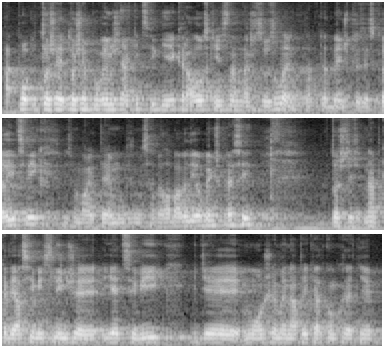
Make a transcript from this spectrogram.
a po, to, že, to, že poviem, že nejaký cvik nie je kráľovský, neznamená, že sú zlé. Napríklad bench press je skvelý cvik, my sme mali tému, kde sme sa veľa bavili o bench pressi. To, že napríklad ja si myslím, že je cvik, kde môžeme napríklad konkrétne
